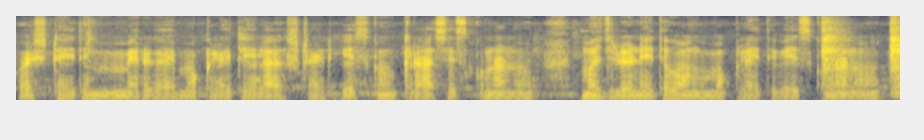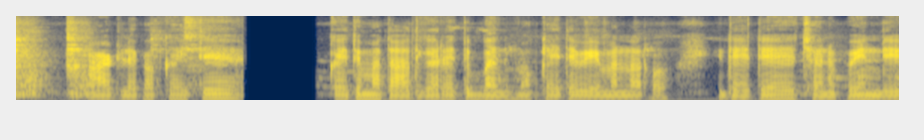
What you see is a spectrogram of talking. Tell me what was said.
ఫస్ట్ అయితే మిరగాయ మొక్కలు అయితే ఇలా స్ట్రైట్గా వేసుకొని క్రాస్ వేసుకున్నాను. మధ్యలోనైతే వంగ మొక్కలు అయితే వేసుకున్నాను. వాటి పక్క అయితే మొక్క అయితే మా తాతగారు అయితే బంతి మొక్క అయితే వేయమన్నారు. ఇదైతే చనిపోయింది.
